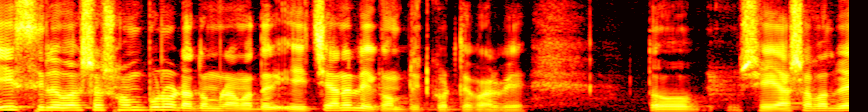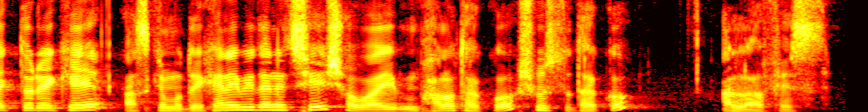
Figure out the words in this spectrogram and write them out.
এই সিলেবাসটা সম্পূর্ণটা তোমরা আমাদের এই চ্যানেলে কমপ্লিট করতে পারবে। তো সেই আশাবাদ ব্যক্ত রেখে আজকের মতো এখানে বিদায় নিচ্ছি। সবাই ভালো থাকো, সুস্থ থাকো। আল্লাহ হাফেজ।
